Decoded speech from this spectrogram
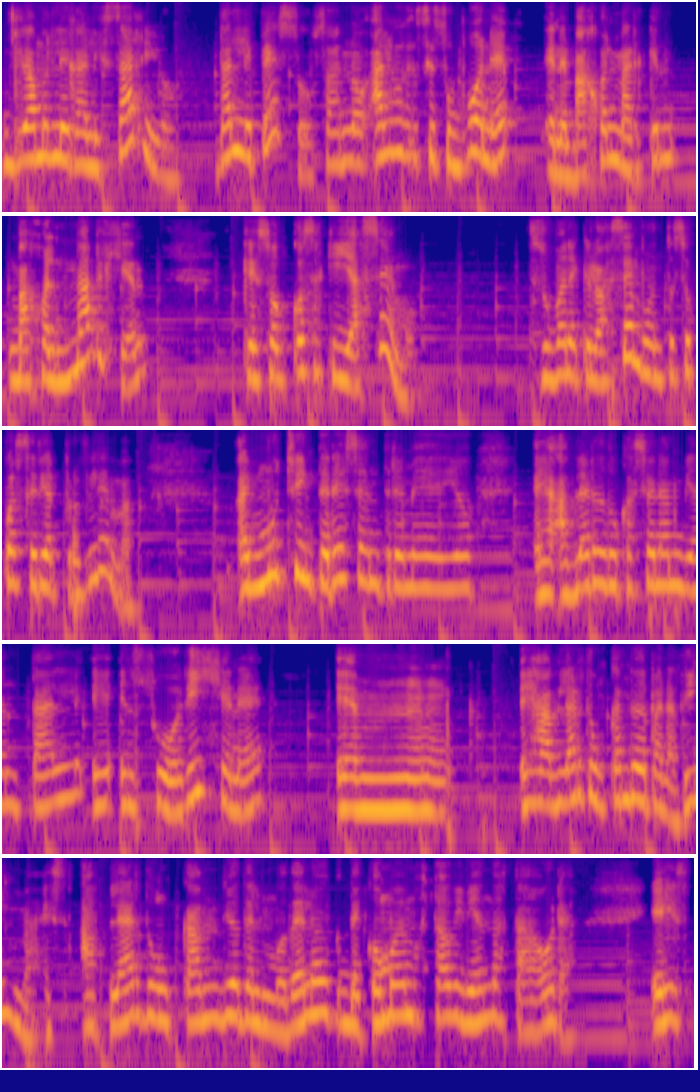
digamos, legalizarlo, darle peso. O sea, no, algo que se supone, en el, bajo, el margen, bajo el margen, que son cosas que ya hacemos. Se supone que lo hacemos, entonces, ¿cuál sería el problema? Hay mucho interés entre medio. Eh, hablar de educación ambiental eh, en su origen eh, em, es hablar de un cambio de paradigma, es hablar de un cambio del modelo de cómo hemos estado viviendo hasta ahora. Es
